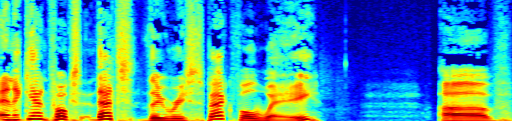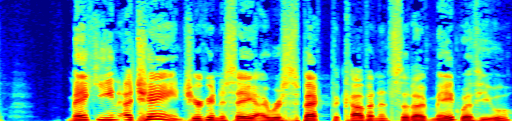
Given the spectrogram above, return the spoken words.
and again, folks, that's the respectful way of making a change. You're going to say, "I respect the covenants that I've made with you,"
